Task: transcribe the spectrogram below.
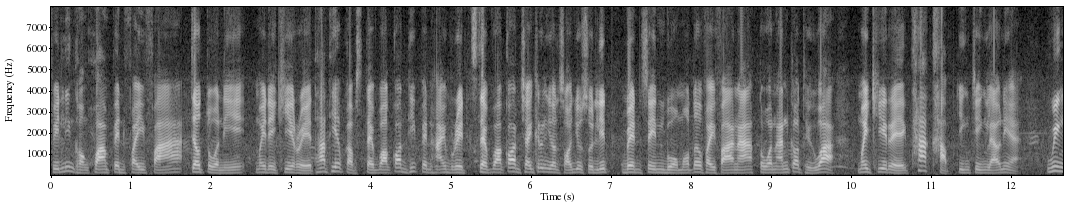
ฟิลลิ่งของความเป็นไฟฟ้า เจ้าตัวนี้ไม่ได้ขี้เหร่ถ้าเทียบกับ Step Wagon ที่เป็นไฮบริด Step Wagon ใช้เครื่องยนต์2.0ลิตรเบนซินบวกมอเตอร์ไฟฟ้านะ ตัวนั้นก็ถือว่าไม่ขี้เหร่ถ้าขับจริง ๆ แล้วเนี่ยวิ่ง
